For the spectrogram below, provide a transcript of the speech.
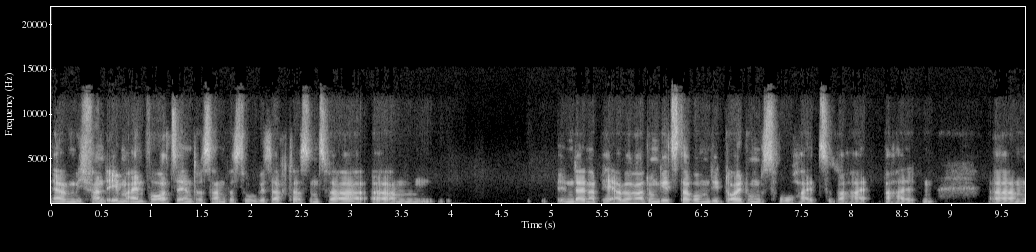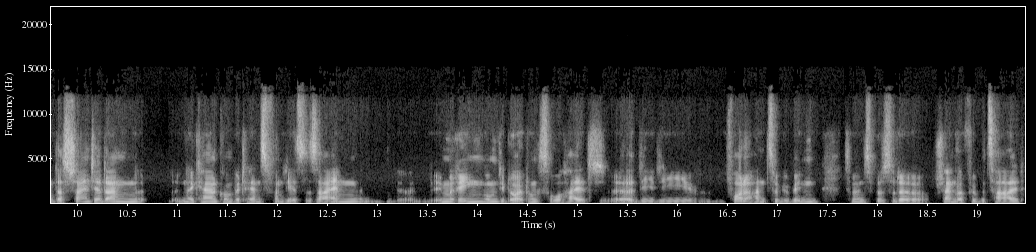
Ähm, ich fand eben ein Wort sehr interessant, was du gesagt hast, und zwar ähm, in deiner PR-Beratung geht es darum, die Deutungshoheit zu behalten. Ähm, das scheint ja dann eine Kernkompetenz von dir zu sein, äh, im Ring um die Deutungshoheit, äh, die, die Vorderhand zu gewinnen. Zumindest wirst du da scheinbar für bezahlt.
